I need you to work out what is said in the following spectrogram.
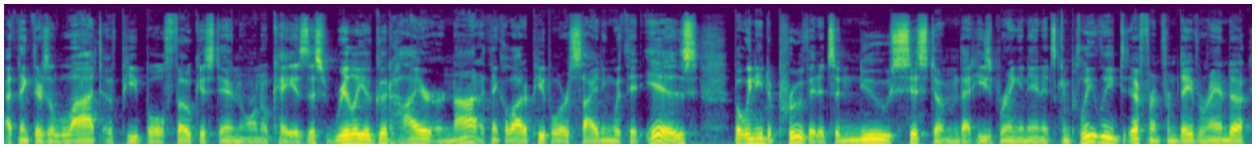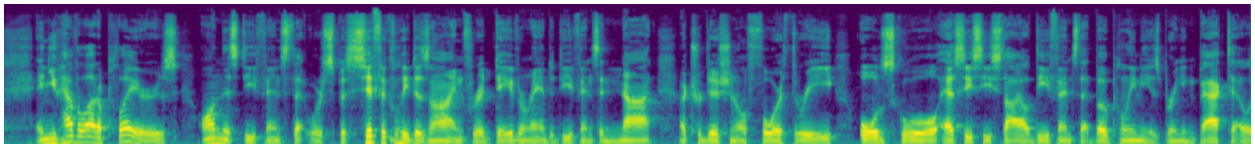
I think there's a lot of people focused in on okay, is this really a good hire or not? I think a lot of people are siding with it is, but we need to prove it. It's a new system that he's bringing in. It's completely different from Dave Aranda, and you have a lot of players on this defense that were specifically designed for a Dave Aranda defense and not a traditional 4-3 old school SEC style defense that Bo Pelini is bringing back to LSU.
